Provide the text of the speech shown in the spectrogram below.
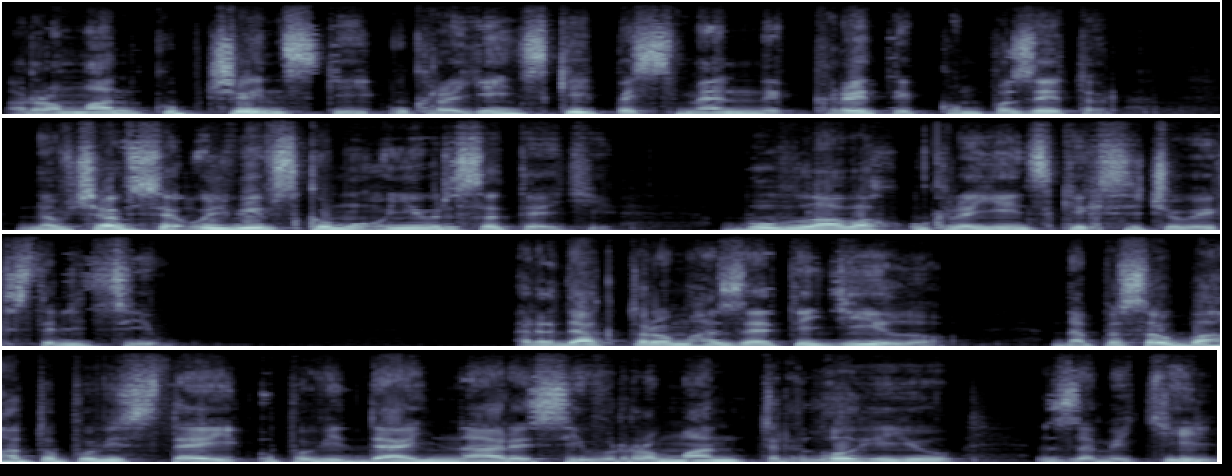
Роман Купчинський, український письменник, критик, композитор, навчався у Львівському університеті, був в лавах українських січових стрільців. Редактором газети Діло написав багато повістей, оповідань, нарисів, роман, трилогію Заметіль,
